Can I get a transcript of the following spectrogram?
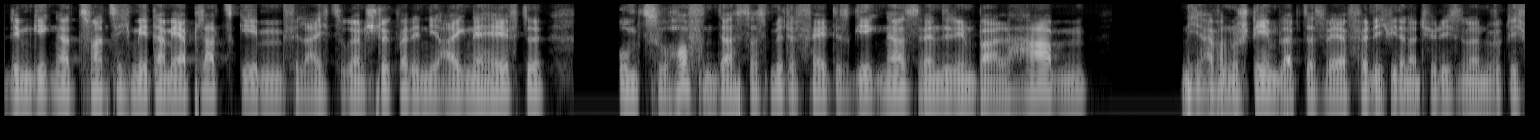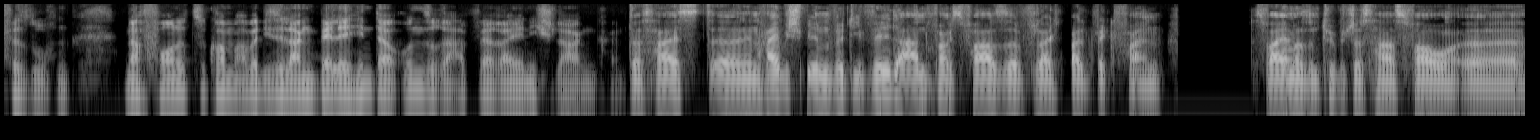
dem Gegner 20 Meter mehr Platz geben, vielleicht sogar ein Stück weit in die eigene Hälfte, um zu hoffen, dass das Mittelfeld des Gegners, wenn sie den Ball haben, nicht einfach nur stehen bleibt, das wäre ja völlig wieder natürlich, sondern wirklich versuchen, nach vorne zu kommen, aber diese langen Bälle hinter unsere Abwehrreihe nicht schlagen können. Das heißt, äh, in den Heimspielen wird die wilde Anfangsphase vielleicht bald wegfallen. Das war immer so ein typisches HSV äh,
